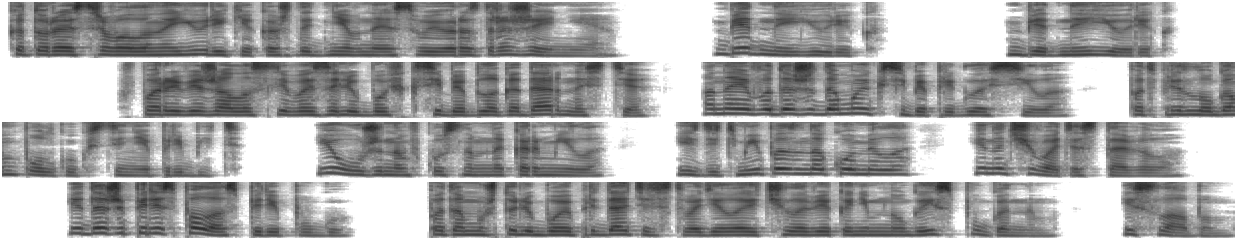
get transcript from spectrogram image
которая срывала на Юрике каждодневное свое раздражение. Бедный Юрик. Бедный Юрик. В порыве жалостливой за любовь к себе благодарности она его даже домой к себе пригласила, под предлогом полку к стене прибить. И ужином вкусным накормила, и с детьми познакомила, и ночевать оставила. И даже переспала с перепугу, потому что любое предательство делает человека немного испуганным и слабым.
